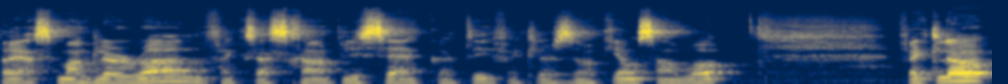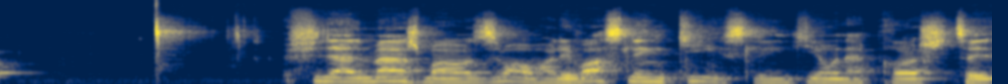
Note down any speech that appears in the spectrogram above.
vers Smuggler Run, fait que ça se remplissait à côté. Fait que là, je dis, OK, on s'en va. Fait que là, finalement, je m'en dit, on va aller voir Slinky. Slinky, on approche. sais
